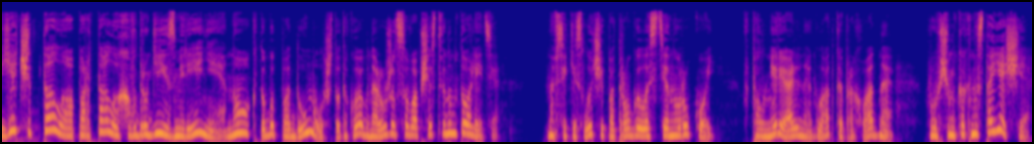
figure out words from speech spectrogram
Я читала о порталах в другие измерения, но кто бы подумал, что такое обнаружится в общественном туалете. На всякий случай потрогала стену рукой. Вполне реальная, гладкая, прохладная. В общем, как настоящая.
